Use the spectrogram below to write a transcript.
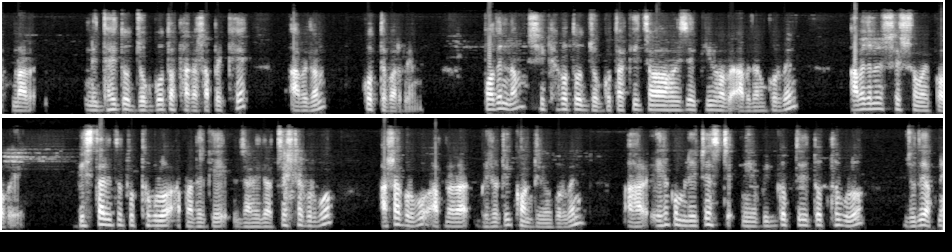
আপনার নির্ধারিত যোগ্যতা থাকা সাপেক্ষে আবেদন করতে পারবেন। পদের নাম, শিক্ষাগত যোগ্যতা কি চাওয়া হয়েছে, কীভাবে আবেদন করবেন আবেদনের শেষ সময় কবে? বিস্তারিত তথ্যগুলো আপনাদেরকে জানিয়ে দেওয়ার চেষ্টা করব। আশা করব আপনারা ভিডিওটি কন্টিনিউ করবেন। আর এরকম লেটেস্ট নিয়োগ বিজ্ঞপ্তির তথ্যগুলো যদি আপনি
